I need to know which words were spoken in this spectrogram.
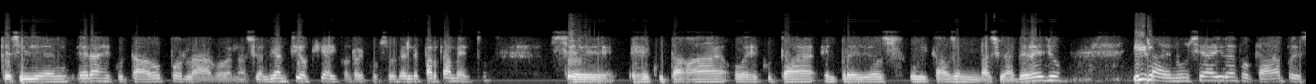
que si bien era ejecutado por la Gobernación de Antioquia y con recursos del departamento, se ejecutaba o ejecuta en predios ubicados en la ciudad de Bello. Y la denuncia ha ido enfocada pues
